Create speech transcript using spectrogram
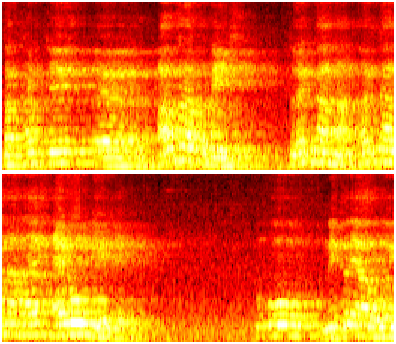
ਦੱਖਣ ਚ ਆਂਧਰਾ ਪ੍ਰਦੇਸ਼, ਤੇਲੰਗਾਨਾ ਤੇਲੰਗਾਨਾ ਦਾ ਐਡਵੋਕੇਟ ਹੈ। ਉਹ ਨਿਕਲਿਆ ਹੋਏ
